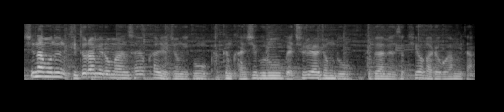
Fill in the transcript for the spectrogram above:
시나몬은 귀뚜라미로만 사육할 예정이고 가끔 간식으로 메추리알 정도 급여하면서 키워가려고 합니다.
